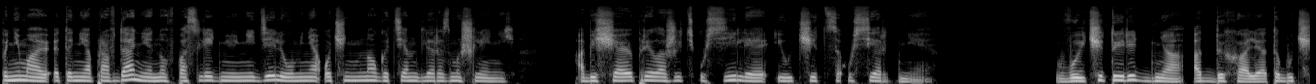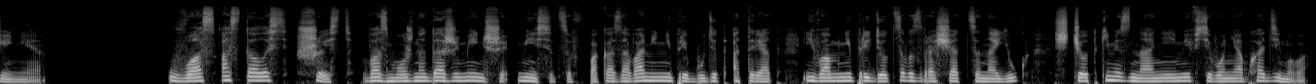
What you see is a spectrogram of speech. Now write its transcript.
Понимаю, это не оправдание, но в последнюю неделю у меня очень много тем для размышлений — Обещаю приложить усилия и учиться усерднее. Вы четыре дня отдыхали от обучения. У вас осталось шесть, возможно, даже меньше месяцев, пока за вами не прибудет отряд, и вам не придется возвращаться на юг с четкими знаниями всего необходимого.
